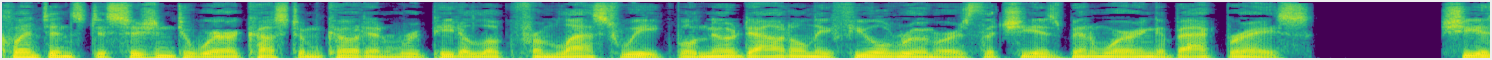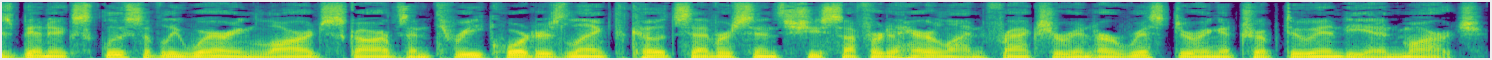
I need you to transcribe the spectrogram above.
Clinton's decision to wear a custom coat and repeat a look from last week will no doubt only fuel rumors that she has been wearing a back brace. She has been exclusively wearing large scarves and three-quarters length coats ever since she suffered a hairline fracture in her wrist during a trip to India in March.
